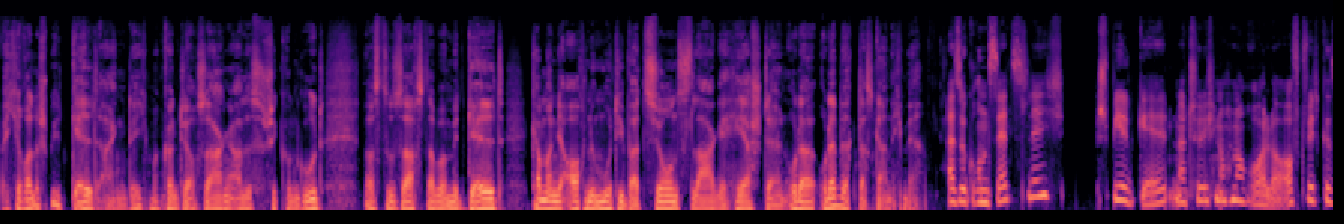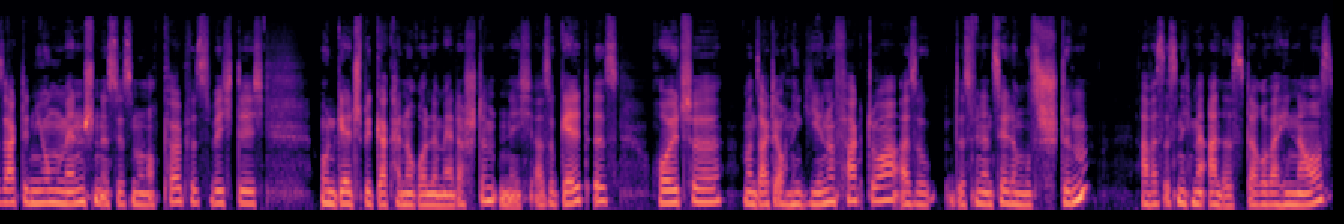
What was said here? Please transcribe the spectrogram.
Welche Rolle spielt Geld eigentlich? Man könnte ja auch sagen, alles schick und gut, was du sagst, aber mit Geld kann man ja auch eine Motivationslage herstellen. Oder, oder wirkt das gar nicht mehr? Also grundsätzlich spielt Geld natürlich noch eine Rolle. Oft wird gesagt, den jungen Menschen ist jetzt nur noch Purpose wichtig und Geld spielt gar keine Rolle mehr. Das stimmt nicht. Also Geld ist heute, man sagt ja auch ein Hygienefaktor, also das Finanzielle muss stimmen, aber es ist nicht mehr alles. Darüber hinaus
